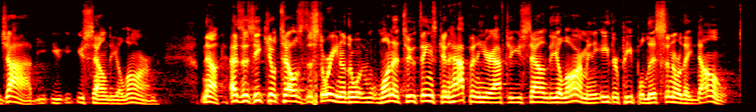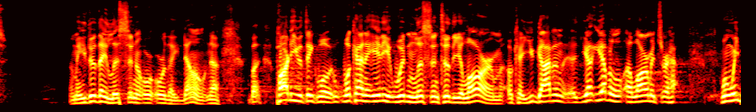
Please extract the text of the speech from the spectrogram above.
job. You, you, you sound the alarm. Now, as Ezekiel tells the story, you know, the, one of two things can happen here after you sound the alarm, and either people listen or they don't. I mean, either they listen or, or they don't. Now, but part of you think, well, what kind of idiot wouldn't listen to the alarm? Okay, you got an, you have an alarm at your house. When we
